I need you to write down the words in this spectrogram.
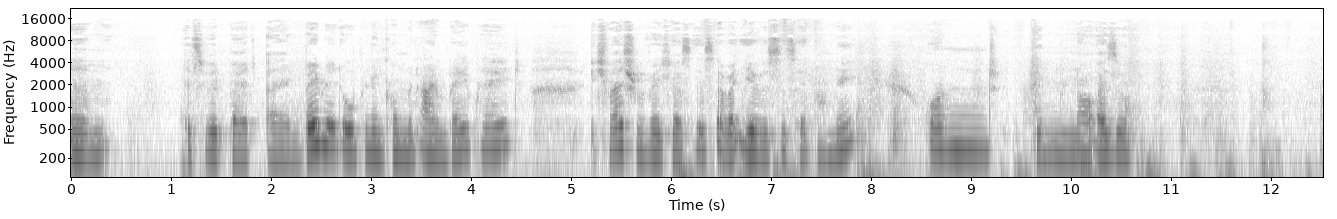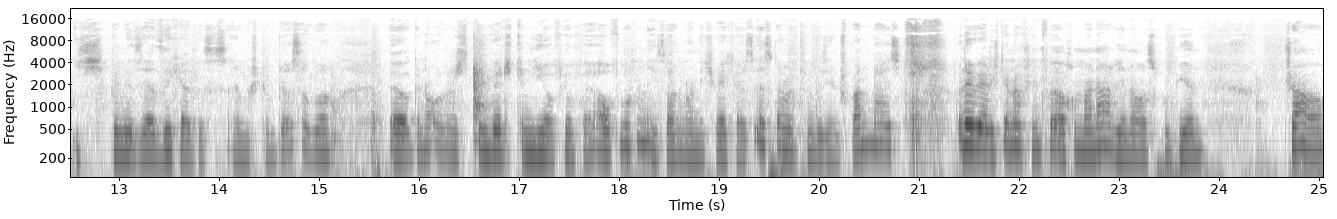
Ähm, es wird bald ein Beyblade Opening kommen mit einem Beyblade. Ich weiß schon welches ist, aber ihr wisst es halt noch nicht. Und genau, also ich bin mir sehr sicher, dass es ein bestimmter ist, aber äh, genau, das, den werde ich dann hier auf jeden Fall aufmachen. Ich sage noch nicht, welcher es ist, damit es ein bisschen spannender ist. Und den werde ich dann auf jeden Fall auch in meiner Arena ausprobieren. Ciao.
